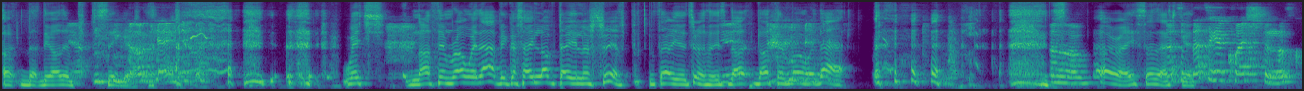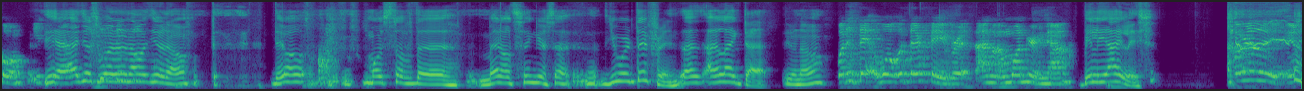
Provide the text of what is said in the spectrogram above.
uh, the, the other Yeah. singers. okay. Which nothing wrong with that because I love Taylor Swift. To tell you the truth, there's Yeah. not, nothing wrong with that. Um, All right, so that's that's, good. that's a good question. That's cool. Yeah, I just want to know, you know, they all, most of the metal singers, uh, you were different. I, I like that, you know. What is they, What was their favorite? I'm, I'm wondering now. Billie Eilish, Oh, really? Yeah.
